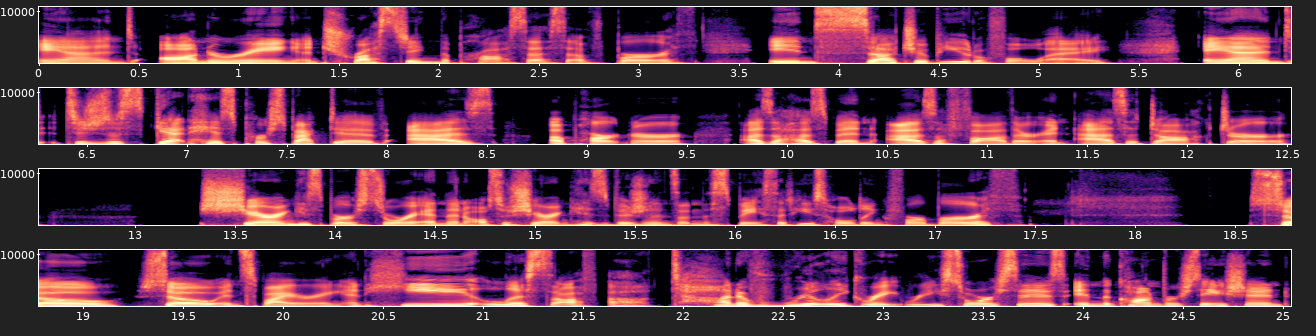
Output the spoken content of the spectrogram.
and honoring and trusting the process of birth in such a beautiful way. And to just get his perspective as a partner, as a husband, as a father, and as a doctor sharing his birth story and then also sharing his visions and the space that he's holding for birth. So, so inspiring. And he lists off a ton of really great resources in the conversation,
